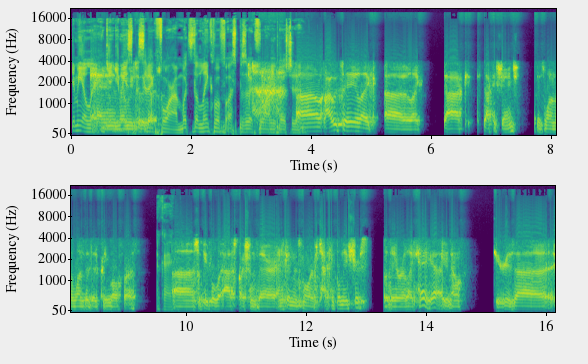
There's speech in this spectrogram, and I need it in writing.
Give me a link. And Give me a specific forum. What's the link of a specific forum you posted in? Uh, I would say like uh, like Stack Stack Exchange is one of the ones that did pretty well for us. Okay. Uh, so people would ask questions there, and again, it's more of technical natures. So they were like, "Hey, yeah, you know, here's uh,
